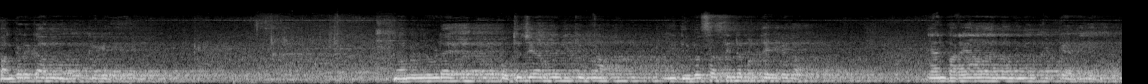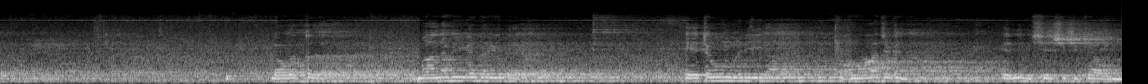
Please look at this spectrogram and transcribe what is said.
പങ്കെടുക്കാമെന്ന് നോക്കുകയാണ് നാം ഇന്നിവിടെ ഒത്തുചേർന്നിരിക്കുന്ന ഈ ദിവസത്തിന്റെ പ്രത്യേകത ഞാൻ പറയാതെ തന്നെ നിങ്ങൾക്കൊക്കെ അറിയാം. ലോകത്ത് മാനവികതയുടെ ഏറ്റവും വലിയ പ്രവാചകൻ എന്ന് വിശേഷിപ്പിക്കാവുന്ന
